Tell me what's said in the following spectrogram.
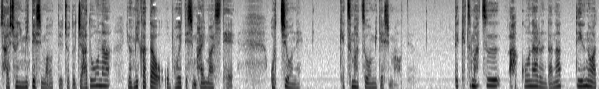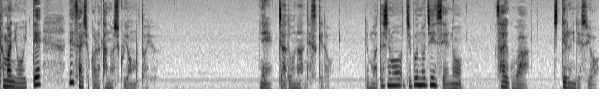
最初に見てしまうっていうちょっと邪道な読み方を覚えてしまいましてオチをね結末を見てしまうっていう。で結末あこうなるんだなっっていうのを頭に置いてで最初から楽しく読むという。ね邪道なんですけど。でも私も自分の人生の最後は知ってるんですよ。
